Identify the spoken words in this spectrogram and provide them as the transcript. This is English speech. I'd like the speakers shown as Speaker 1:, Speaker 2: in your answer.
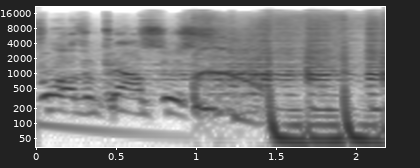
Speaker 1: for all the bouncers.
